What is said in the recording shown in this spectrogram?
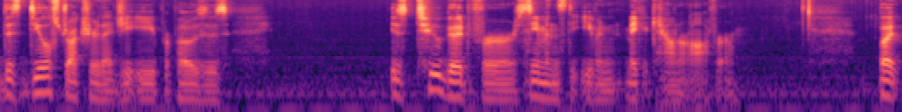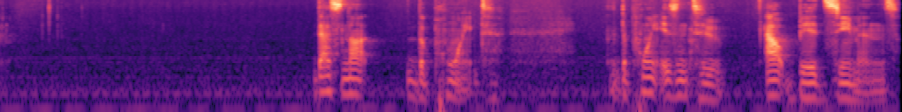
this deal structure that GE proposes is too good for Siemens to even make a counteroffer. But that's not the point the point isn't to outbid Siemens.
